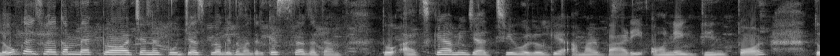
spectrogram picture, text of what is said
Hello guys welcome back to our channel Pooja's ব্লগে তোমাদেরকে স্বাগতম। তো আজকে আমি যাচ্ছি হলো গিয়ে আমার বাড়ি অনেক দিন পর। তো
